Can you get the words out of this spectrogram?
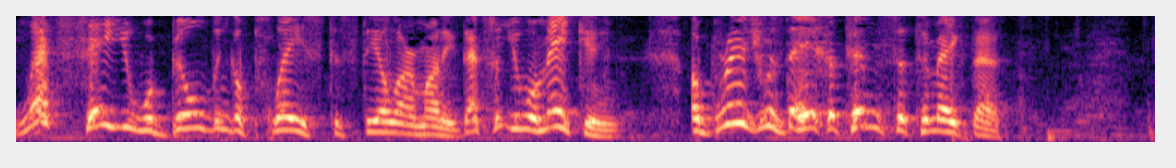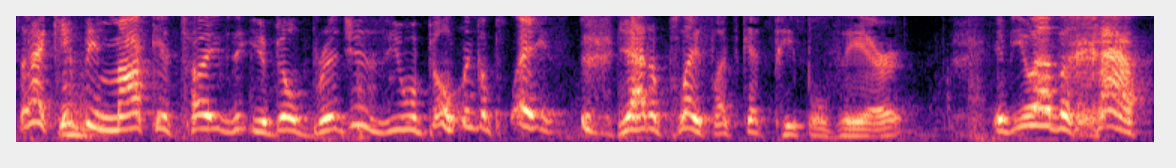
Let's say you were building a place to steal our money. That's what you were making. A bridge was the Hechatimsa to make that. Then I can't be market tov that you build bridges. You were building a place. You had a place. Let's get people there. If you have a chap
